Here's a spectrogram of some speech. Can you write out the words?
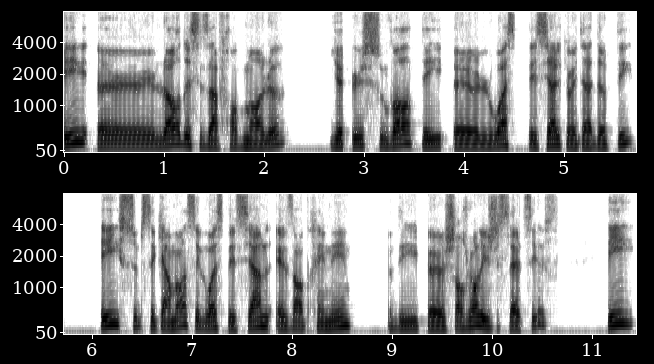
Et lors de ces affrontements-là, il y a eu souvent des euh, lois spéciales qui ont été adoptées et subséquemment, ces lois spéciales, elles entraînaient des euh, changements législatifs et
